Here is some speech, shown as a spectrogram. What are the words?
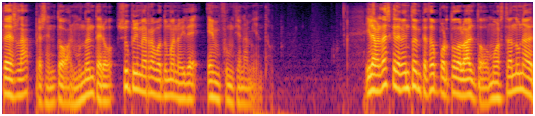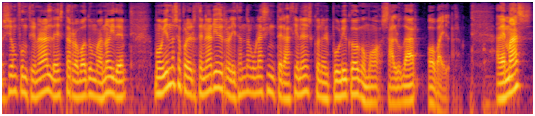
Tesla presentó al mundo entero su primer robot humanoide en funcionamiento. Y la verdad es que el evento empezó por todo lo alto, mostrando una versión funcional de este robot humanoide, moviéndose por el escenario y realizando algunas interacciones con el público como saludar o bailar. Además,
